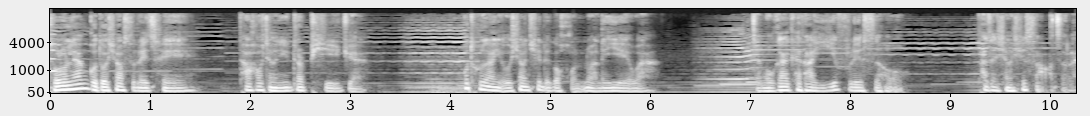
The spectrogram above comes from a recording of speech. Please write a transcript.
坐了两个多小时的车，他好像有点疲倦。我突然又想起那个混乱的夜晚，在我解开他衣服的时候，他在想些啥子呢？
